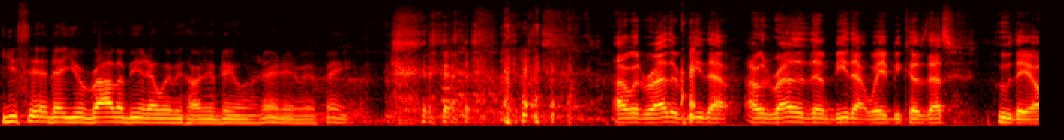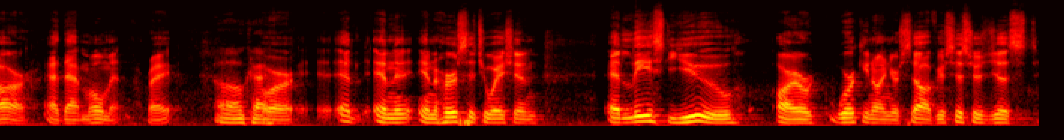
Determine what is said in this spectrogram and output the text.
You said that you'd rather be that way because if they don't say that, they're. I would rather be that. I would rather them be that way because that's who they are at that moment, right? Oh, okay. Or and in in her situation, at least you are working on yourself. Your sister's just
